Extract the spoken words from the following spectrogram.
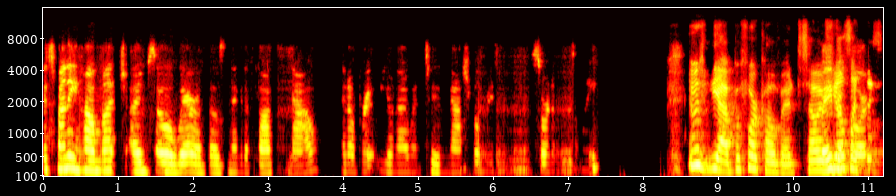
it's funny how much I'm so aware of those negative thoughts now. I know Britt, you and I went to Nashville recently, sort of recently. It was yeah before COVID, so it Way feels before. like this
